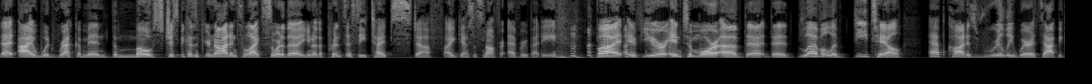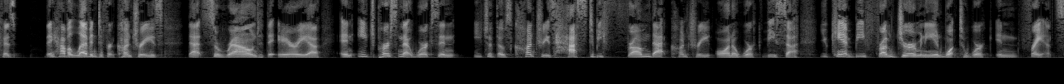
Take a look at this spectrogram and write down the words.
that I would recommend the most, just because if you're not into like sort of the you know the princessy type stuff, I guess it's not for everybody. but if you're into more of the the level of detail, Epcot is really where it's at because they have 11 different countries that surround the area, and each person that works in each of those countries has to be from that country on a work visa. You can't be from Germany and want to work in France,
